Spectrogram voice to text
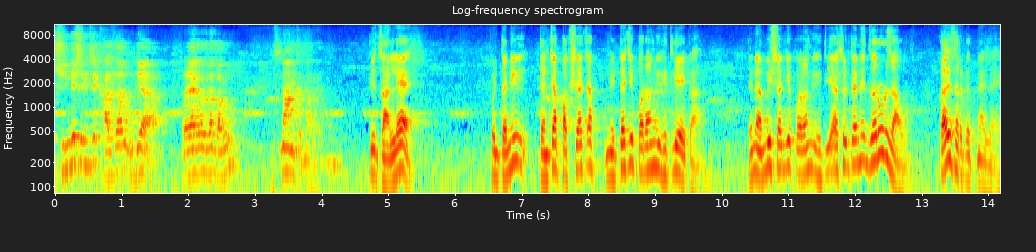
शिंदे सेनेचे खासदार उद्या प्रयागराजला जाऊन स्नान करणार आहेत. ते चालले आहेत. पण त्यांनी त्यांच्या पक्षाच्या नेत्याची परवानगी घेतली आहे का? त्यांनी अमित शहाची परवानगी घेतली असेल त्यांनी जरूर जावं. काहीच हरकत नाही जाय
